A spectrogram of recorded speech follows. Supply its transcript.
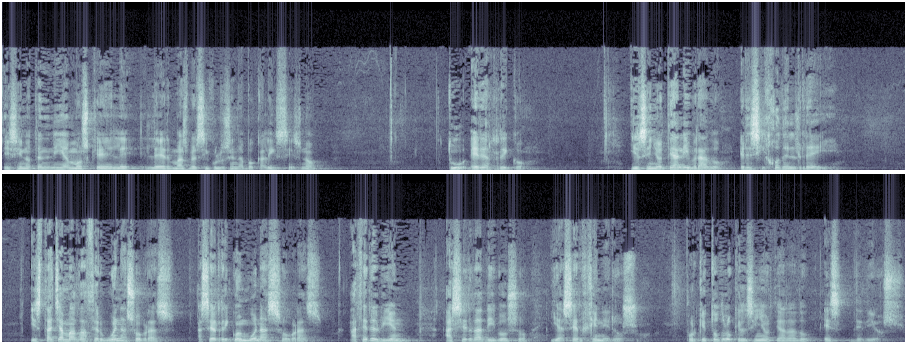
Y si no, tendríamos que leer más versículos en Apocalipsis, ¿no? Tú eres rico. Y el Señor te ha librado. Eres hijo del rey. Y estás llamado a hacer buenas obras, a ser rico en buenas obras, a hacer el bien, a ser dadivoso y a ser generoso porque todo lo que el Señor te ha dado es de Dios.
